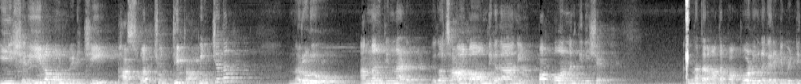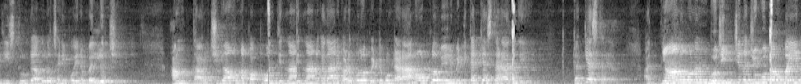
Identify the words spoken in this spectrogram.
ఈ శరీరమును విడిచి భస్వచ్చుద్ధి ప్రాపించదం. నరుడు అన్నం తిన్నాడు. ఏదో చాలా బాగుంది కదా అని పప్పు అన్నం తినేశాడు. తిన్న తర్వాత పప్పు అడుగున గరిటి పెట్టి తీస్తుంటే అందులో చనిపోయిన బల్లి వచ్చింది అంత రుచిగా ఉన్న పప్పు అని తిన్నా తిన్నాను కదా అని కడుపులో పెట్టుకుంటాడా? నోట్లో వేలు పెట్టి కక్కేస్తాడా? అది కక్కేస్తాడు. అజ్ఞానమునం భుజించిన జుగుతంబైన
